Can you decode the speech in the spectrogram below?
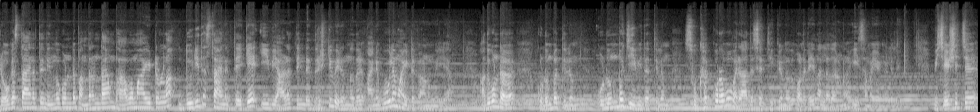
രോഗസ്ഥാനത്ത് നിന്നുകൊണ്ട് പന്ത്രണ്ടാം ഭാവമായിട്ടുള്ള ദുരിത സ്ഥാനത്തേക്ക് ഈ വ്യാഴത്തിന്റെ ദൃഷ്ടി വരുന്നത് അനുകൂലമായിട്ട് കാണുന്നില്ല. അതുകൊണ്ട് കുടുംബത്തിലും കുടുംബജീവിതത്തിലും സുഖക്കുറവ് വരാതെ ശ്രദ്ധിക്കുന്നത് വളരെ നല്ലതാണ് ഈ സമയങ്ങളിൽ. വിശേഷിച്ച്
